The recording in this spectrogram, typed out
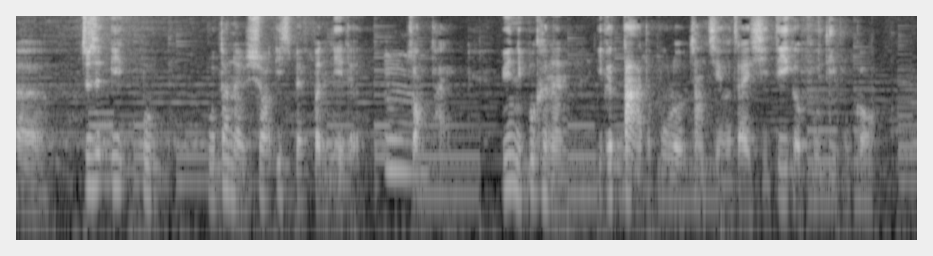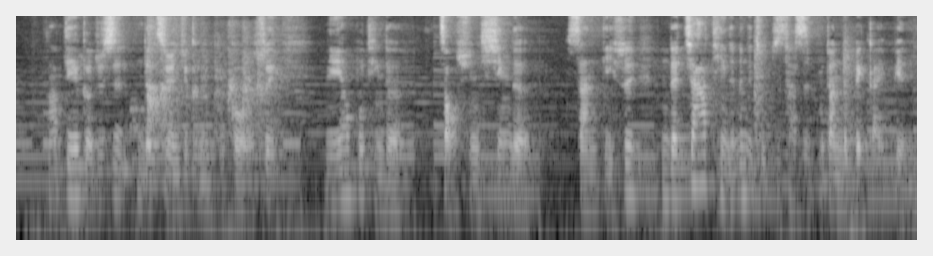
呃，就是一不不断的需要一直被分裂的状态，因为你不可能一个大的部落这样结合在一起，第一个腹地不够，然后第二个就是你的资源就可能不够了，所以你要不停的找寻新的山地，所以你的家庭的那个组织它是不断的被改变的，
